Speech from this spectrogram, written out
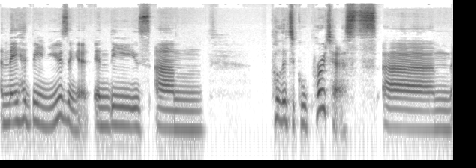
and they had been using it in these um, political protests. Um,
